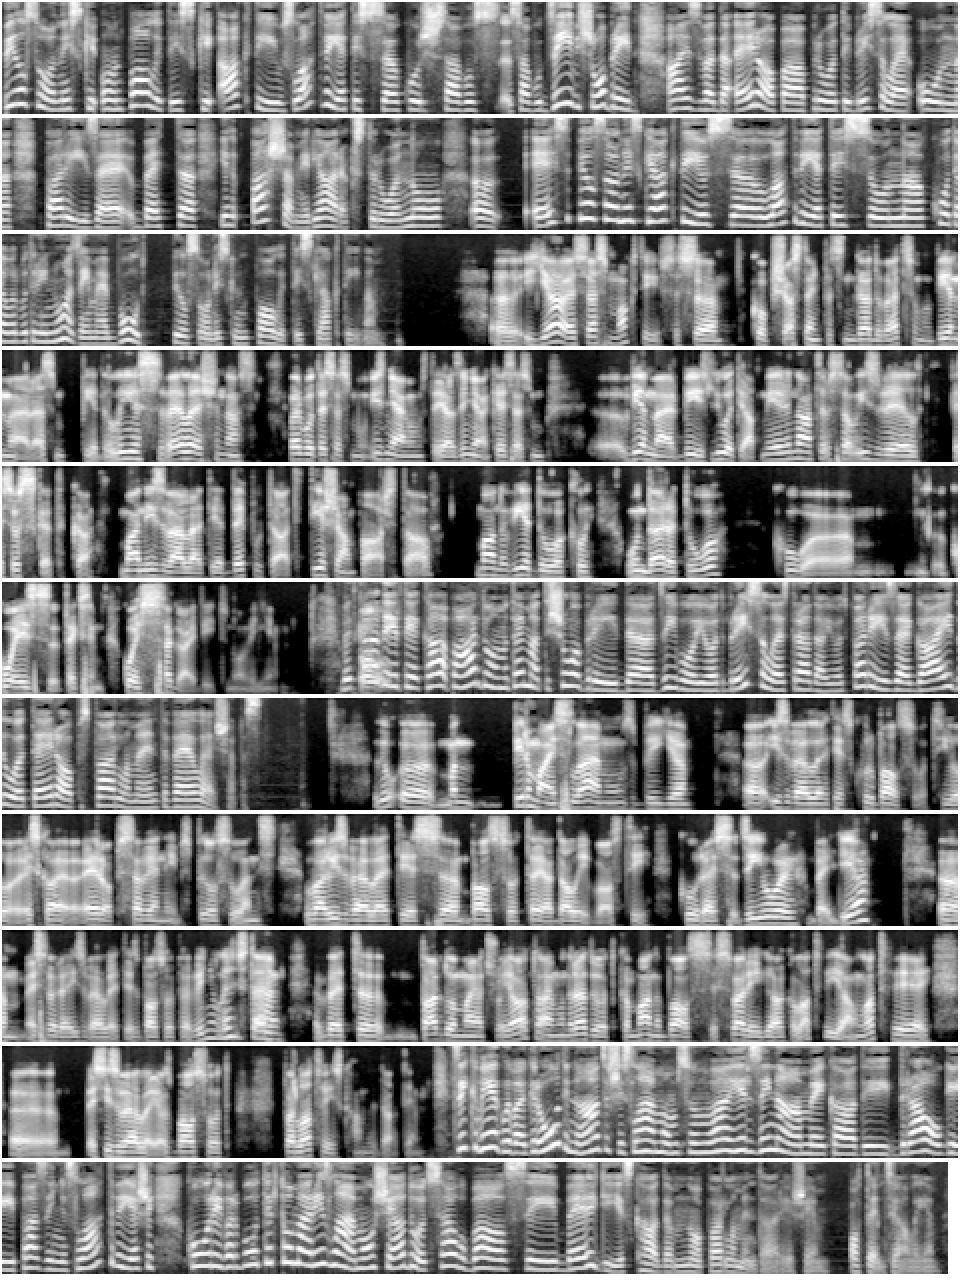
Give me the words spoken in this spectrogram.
pilsoniski un politiski aktīvs latvietis, kurš savus, savu dzīvi šobrīd aizvada Eiropā, proti Briselē un Parīzē. Bet, ja pašam ir jāraksturo, nu, esi pilsoniski aktīvs uh, latvietis un uh, ko tev varbūt arī nozīmē būt pilsoniski un politiski aktīvam? Uh, jā, es esmu aktīvs. Es uh, kopš 18 gadu vecuma vienmēr esmu piedalījies vēlēšanās. Varbūt es esmu izņēmums tajā ziņā, ka es esmu uh, vienmēr bijis ļoti apmierināts ar savu izvēli. Es uzskatu, ka man izvēlētie deputāti tiešām pārstāv manu viedokli un dara to, ko, ko, es, teiksim, ko es sagaidītu no viņiem. Bet kādi ir tie kā pārdomu temati šobrīd, dzīvojot Briselē, strādājot Parīzē, gaidot Eiropas parlamenta vēlēšanas? Nu, man pirmais lēmums bija Uh, izvēlēties, kur balsot, jo es kā Eiropas Savienības pilsonis varu izvēlēties uh, balsot tajā dalību valstī, kur es dzīvoju, Beļģijā. Um, es varēju izvēlēties balsot par viņu listēm, bet uh, pārdomājot šo jautājumu un redzot, ka mana balss ir svarīgāka Latvijā un Latvijai, uh, es izvēlējos balsot uh, par Latvijas kandidātiem. Cik viegli vai grūti nāca šis lēmums, un vai ir zināmi kādi draugi, paziņas latvieši, kuri varbūt ir tomēr izlēmuši atdot savu balsi Beļģijas kādam no parlamentāriešiem potenciāliem?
